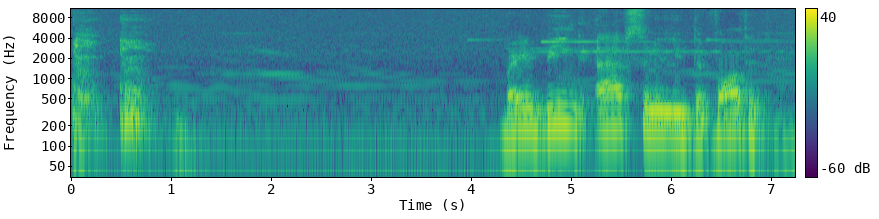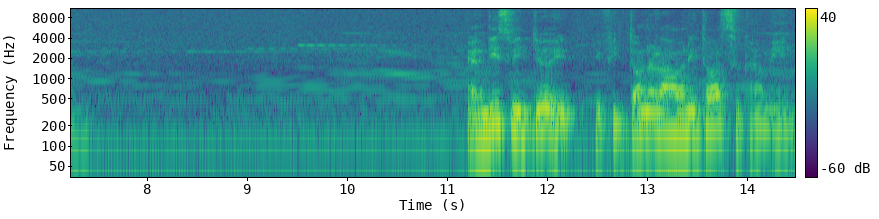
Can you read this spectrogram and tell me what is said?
By being absolutely devoted And this we do it if we don't allow any thoughts to come in.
